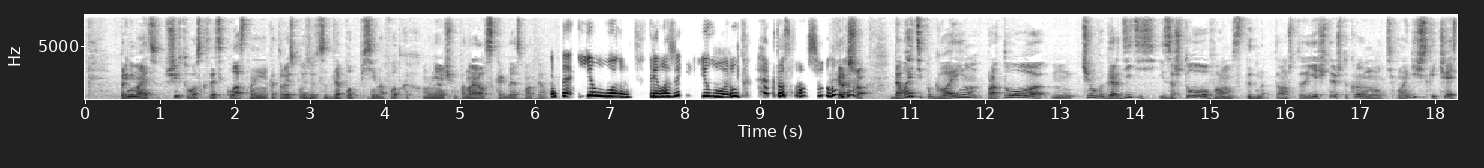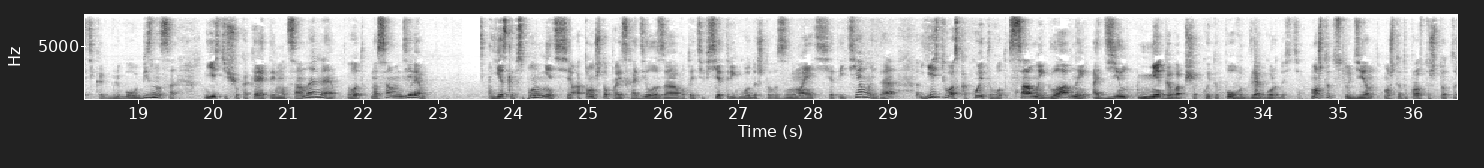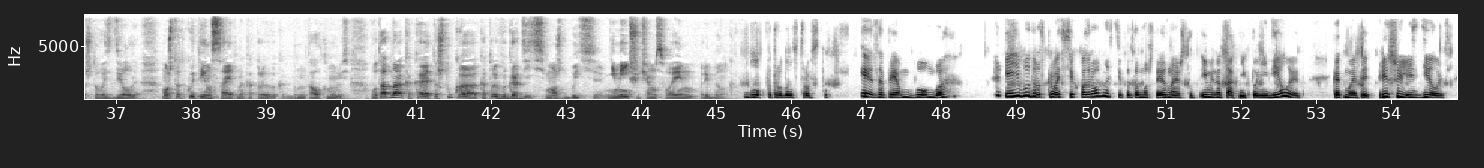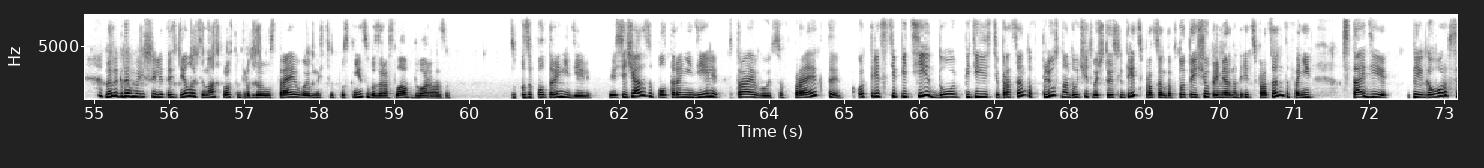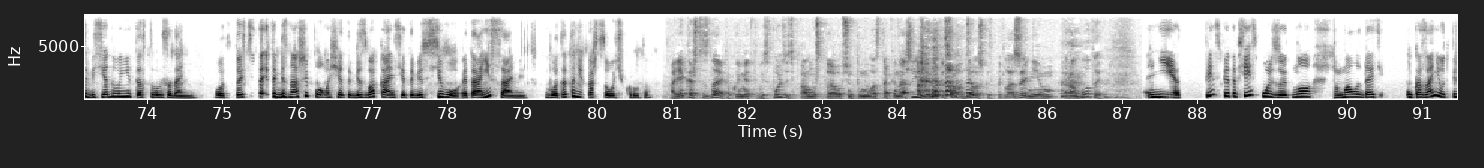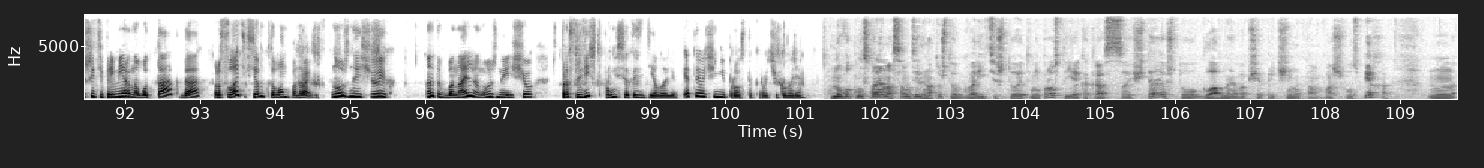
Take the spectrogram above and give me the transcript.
Принимается. Шрифт у вас, кстати, классный, который используется для подписей на фотках. Мне очень понравился, когда я смотрел. Это Real World. Приложение Real World. Кто спрашивал? Хорошо. Давайте поговорим про то, чем вы гордитесь и за что вам стыдно. Потому что я считаю, что кроме ну, технологической части, как бы любого бизнеса, есть еще какая-то эмоциональная. Вот на самом деле если вспомнить о том, что происходило за вот эти все три года, что вы занимаетесь этой темой, да, есть у вас какой-то вот самый главный один мега вообще какой-то повод для гордости? Может это студент, может это просто что-то, что вы сделали, может это какой-то инсайт, на который вы как бы натолкнулись. Вот одна какая-то штука, которой вы гордитесь, может быть, не меньше, чем своим ребенком. Блок по трудоустройству. Это прям бомба. Я не буду раскрывать всех подробностей, потому что я знаю, что именно так никто не делает как мы это решили сделать. Но когда мы решили это сделать, у нас просто трудоустраиваемость выпускниц возросла в два раза за, за полторы недели. То есть сейчас за полторы недели устраиваются в проекты от 35 до 50 процентов. Плюс надо учитывать, что если 30 процентов, то это еще примерно 30 процентов, они в стадии переговоров, собеседований, тестовых заданий. Вот. То есть это, это без нашей помощи, это без вакансий, это без всего. Это они сами. Вот это, мне кажется, очень круто. А я, кажется, знаю, какой метод вы используете, потому что, в общем-то, мы вас так и нашли. Мне написала девушка с предложением работы. Нет. В принципе, это все используют, но мало дать указания, вот пишите примерно вот так, да, рассылайте всем, кто вам понравится. Нужно еще их, ну, это банально, нужно еще проследить, чтобы они все это сделали. Это очень непросто, короче говоря. Но вот несмотря на самом деле на то, что вы говорите, что это непросто, я как раз э, считаю, что главная вообще причина там вашего успеха,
